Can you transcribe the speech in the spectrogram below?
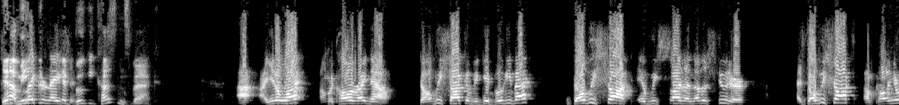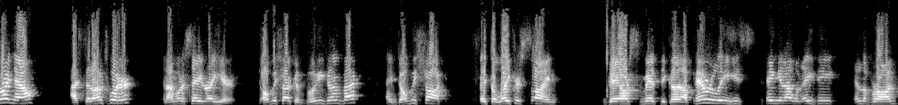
Yeah, me Laker Nation. Boogie Cousins back. I, you know what? I'm gonna call it right now. Don't be shocked if we get Boogie back. Don't be shocked if we sign another shooter. Don't be shocked. I'm calling it right now. I said on Twitter, and I'm gonna say it right here. Don't be shocked if Boogie comes back, and don't be shocked if the Lakers sign J.R. Smith because apparently he's hanging out with AD and LeBron.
